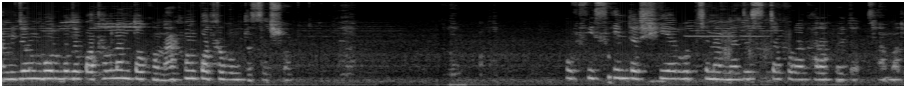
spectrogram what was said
আমি যখন বলব যে কথা বলেন তখন এখন কথা বলতেছে সব। অফিস স্ক্রিনটা শেয়ার হচ্ছে না, মেজাজটা পুরো খারাপ হয়ে যাচ্ছে আমার।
